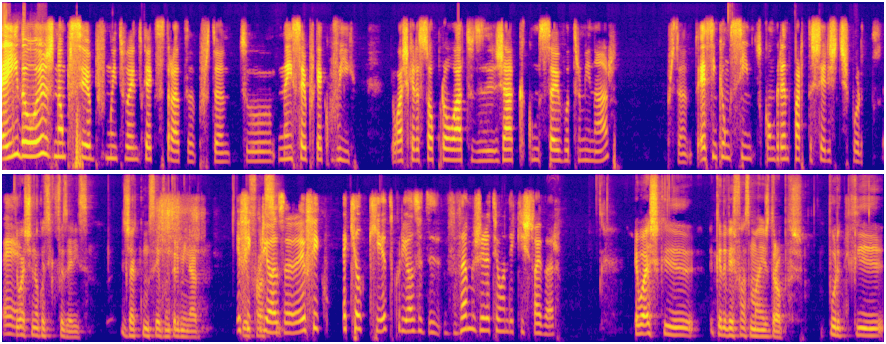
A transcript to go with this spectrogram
ainda hoje não percebo muito bem do que é que se trata, portanto, nem sei porque é que o vi. Eu acho que era só para o ato de já que comecei, vou terminar. Portanto, é assim que eu me sinto com grande parte das séries de desporto. É... Eu acho que não consigo fazer isso. Já que comecei, vou terminar. Eu, eu fico faço... curiosa. Eu fico aquele quê de curiosa de vamos ver até onde é que isto vai dar. Eu acho que cada vez faço mais drops. Porque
